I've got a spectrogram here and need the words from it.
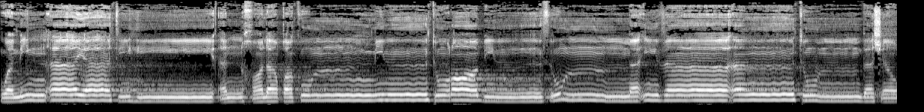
ومن اياته ان خلقكم من تراب ثم اذا أنتم بشر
